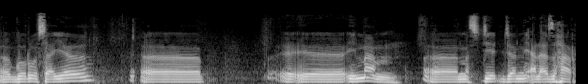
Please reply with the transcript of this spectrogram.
uh, guru saya uh, uh, imam uh, Masjid Jami Al Azhar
